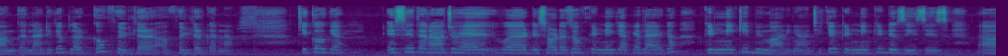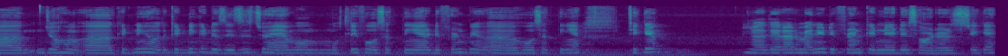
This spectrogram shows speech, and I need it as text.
काम करना, ठीक है? ब्लड को फ़िल्टर फ़िल्टर करना, ठीक हो गया? इसी तरह जो है डिसऑर्डर्स ऑफ़ किडनी क्या कहलाएगा? किडनी की बीमारियाँ, ठीक है? किडनी की डिज़ीज़ जो हम किडनी हो किडनी की डिज़ीज़ जो हैं, वो मुख्तलिफ़ हो सकती हैं डिफरेंट भी हो सकती हैं, ठीक है? There are many different kidney disorders ठीक है?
